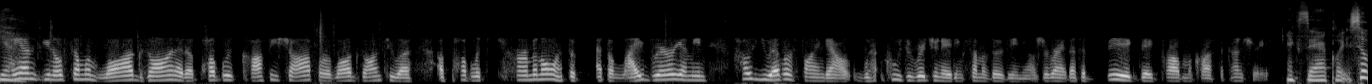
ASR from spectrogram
Yeah. And, you know, someone logs on at a public coffee shop or logs on to a, a public terminal at the at the library. I mean, how do you ever find out who's originating some of those emails? You're right. That's a big, big problem across the country. Exactly. So,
